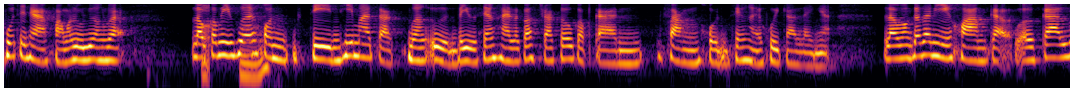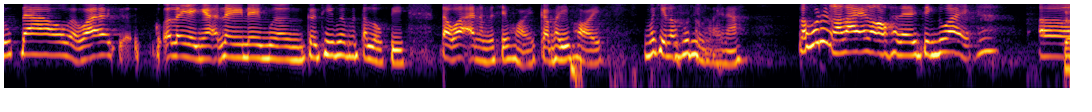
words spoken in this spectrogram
พูดจีนกลางฟังไม่รู้เรื่องด้วย เราก็มีเพื่อนคนจีนที่มาจากเมืองอื่น ไปอยู่เซี่ยงไฮ้แล้วก็สครัลเกิลกับการฟังคนเซี่ยงไฮ้คุยกันอะไรเงี้ย แล้วมันก็จะมีความกับเอ่อการลุกดาวแบบว่าอะไรอย่างเงี้ยในในเมืองก็ที่มันตลกดี แต่ว่าอันนั้นไม่ใช่พอยกลับมาที่พอยเมื่อกี้เราพูดถึงอะไรนะ เราพูดถึงอะไรเราออกทะเลจริงๆด้วยเออจะ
